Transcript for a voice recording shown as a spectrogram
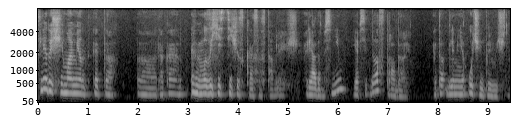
Следующий момент – это э, такая мазохистическая составляющая. Рядом с ним я всегда страдаю. Это для меня очень привычно.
